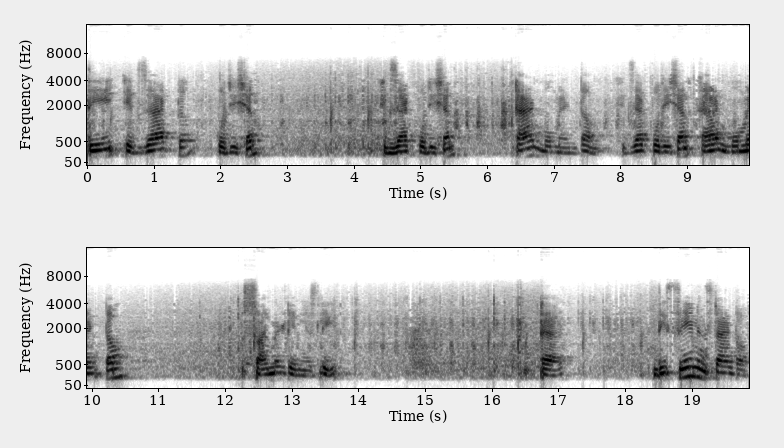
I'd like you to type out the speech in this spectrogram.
the exact position exact position and momentum exact position and momentum simultaneously at the same instant of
